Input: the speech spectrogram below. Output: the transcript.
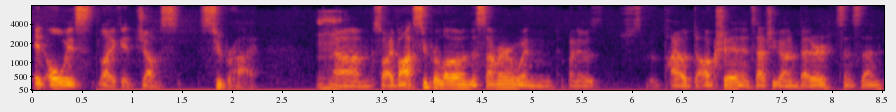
it always like it jumps super high. Um, so I bought super low in the summer when when it was just a pile of dog shit, and it's actually gotten better since then.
